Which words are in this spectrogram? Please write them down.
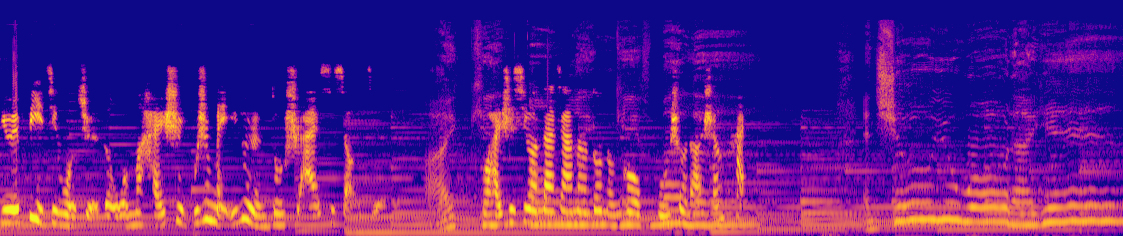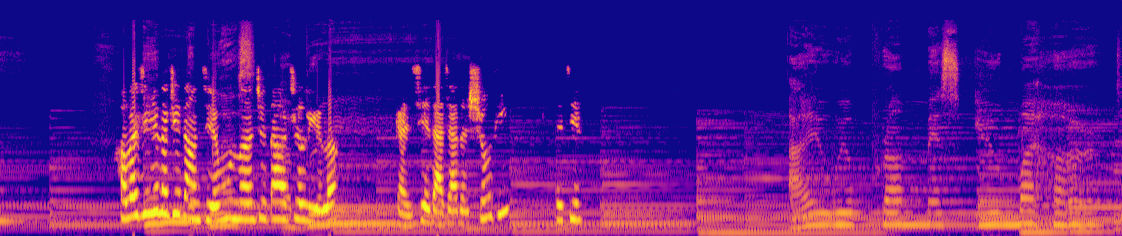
因为毕竟我觉得我们还是不是每一个人都是 S 小姐。我还是希望大家呢都能够不受到伤害。好了，今天的这档节目呢就到这里了，感谢大家的收听，再见。I will promise you my heart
